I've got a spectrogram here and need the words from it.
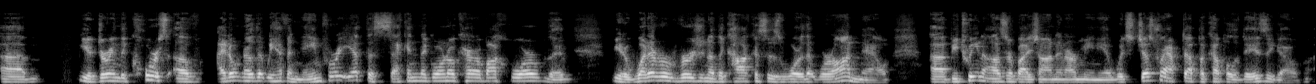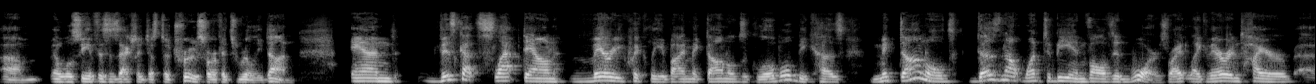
um, you know, during the course of, I don't know that we have a name for it yet, the second Nagorno Karabakh war, the, you know, whatever version of the Caucasus war that we're on now, uh, between Azerbaijan and Armenia, which just wrapped up a couple of days ago. Um, and we'll see if this is actually just a truce or if it's really done. And this got slapped down very quickly by McDonald's Global because McDonald's does not want to be involved in wars, right? Like their entire uh,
